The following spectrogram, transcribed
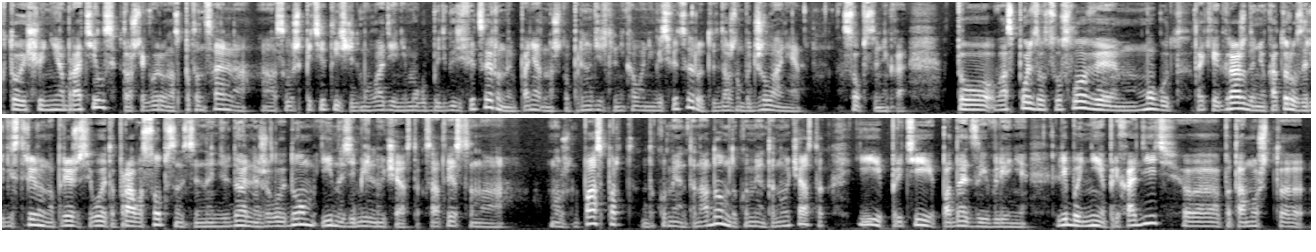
кто еще не обратился, потому что я говорю, у нас потенциально а, свыше 5000 домовладений могут быть газифицированы, понятно, что принудительно никого не газифицируют, есть должно быть желание собственника то воспользоваться условием могут такие граждане, у которых зарегистрировано прежде всего это право собственности на индивидуальный жилой дом и на земельный участок. Соответственно, нужен паспорт, документы на дом, документы на участок и прийти подать заявление. Либо не приходить, э, потому что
